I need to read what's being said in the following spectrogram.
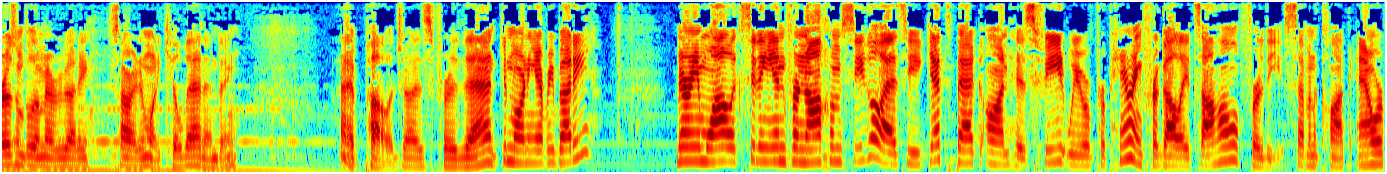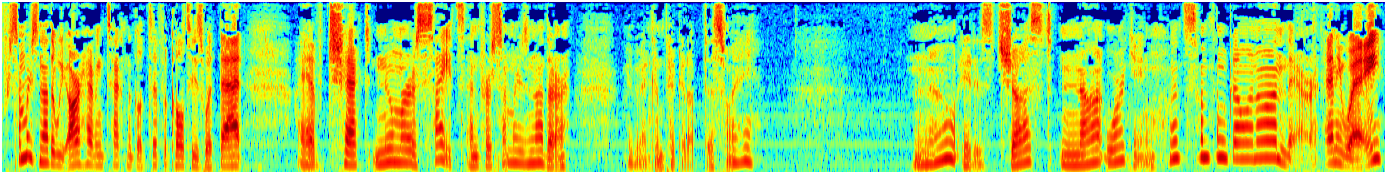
Rosenblum, everybody. Sorry, I didn't want to kill that ending. I apologize for that. Good morning, everybody. Miriam Wallach sitting in for Nachum Segal as he gets back on his feet. We were preparing for Galei Tzahal for the 7 o'clock hour. For some reason or other, we are having technical difficulties with that. I have checked numerous sites, and for some reason or other, maybe I can pick it up this way. No, it is just not working. That's something going on there. Anyway,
